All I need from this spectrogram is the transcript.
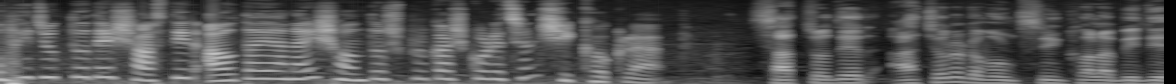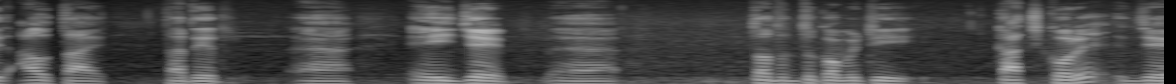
অভিযুক্তদের শাস্তির আওতায় আনায় সন্তোষ প্রকাশ করেছেন শিক্ষকরা। ছাত্রদের আচরণ এবং শৃঙ্খলা বিধির আওতায় তাদের এই যে তদন্ত কমিটি কাজ করে যে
